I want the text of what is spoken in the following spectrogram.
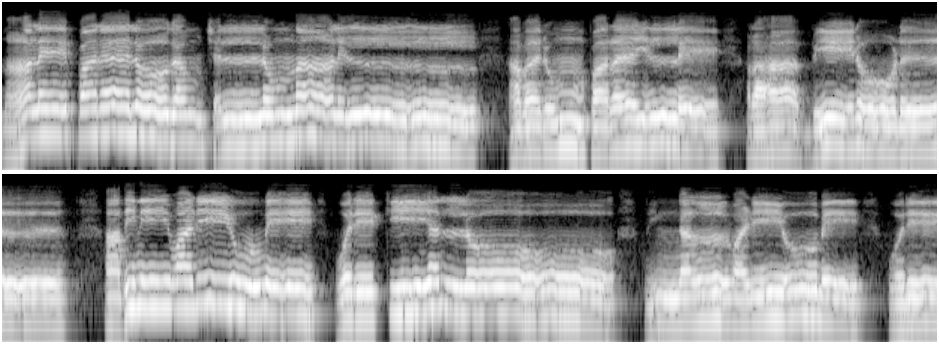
നാളെ പരലോകം ചെല്ലും നാളിൽ അവരും പറയില്ലേ റബ്ബിനോട്? അതിനി വഴിയുമേ ഒരുക്കിയല്ലോ. നിങ്ങൾ വഴിയുമേ ഒരുക്കിയല്ലോ.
